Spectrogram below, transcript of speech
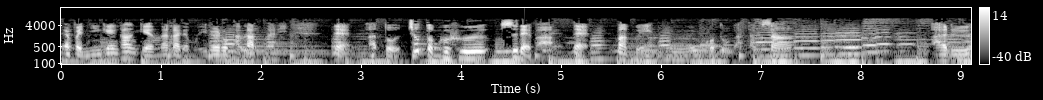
やっぱり人間関係の中でもいろいろかかったり、ね、あと、ちょっと工夫すれば、ね、うまくいくことがたくさんある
